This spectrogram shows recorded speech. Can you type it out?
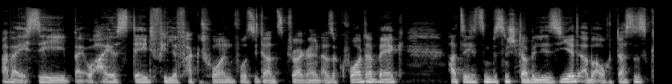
Aber ich sehe bei Ohio State viele Faktoren, wo sie dann strugglen. Also Quarterback hat sich jetzt ein bisschen stabilisiert, aber auch das ist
